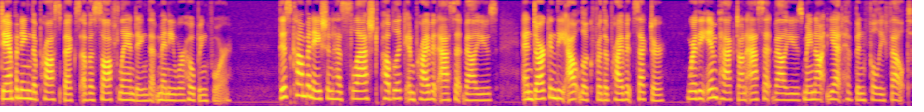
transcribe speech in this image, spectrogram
dampening the prospects of a soft landing that many were hoping for. This combination has slashed public and private asset values and darkened the outlook for the private sector, where the impact on asset values may not yet have been fully felt.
